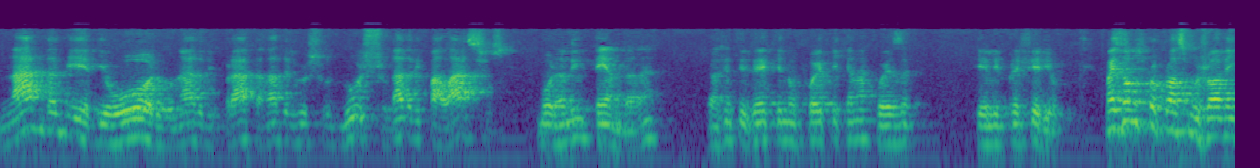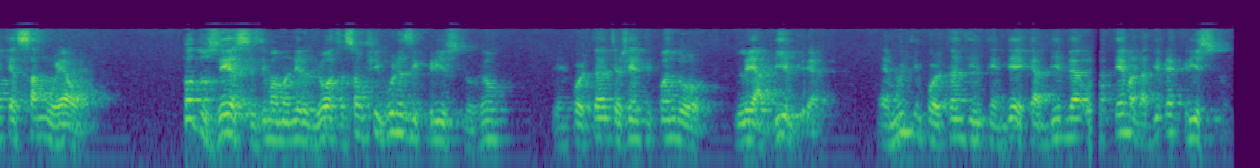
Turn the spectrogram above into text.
Nada de, de ouro, nada de prata, nada de luxo, luxo, nada de palácios, morando em tenda. Né? Então a gente vê que não foi pequena coisa que ele preferiu. Mas vamos para o próximo jovem, que é Samuel. Todos esses, de uma maneira ou de outra, são figuras de Cristo, viu? É importante a gente, quando lê a Bíblia, é muito importante entender que a Bíblia, o tema da Bíblia é Cristo.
